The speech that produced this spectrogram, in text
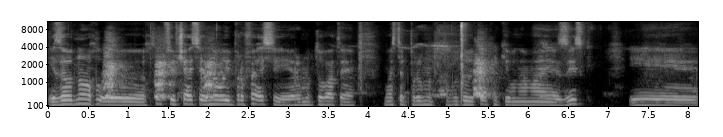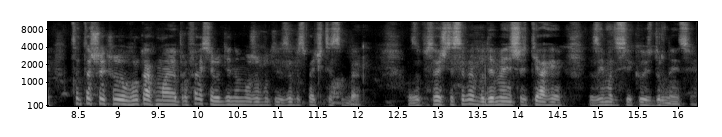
І заодно е, хлопці вчаться нової професії, ремонтувати майстер по ремонту побутової техніки, вона має зиск. І це те, що якщо в руках має професію, людина може бути забезпечити себе. Забезпечити себе буде менше тяги займатися якоюсь дурницею.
